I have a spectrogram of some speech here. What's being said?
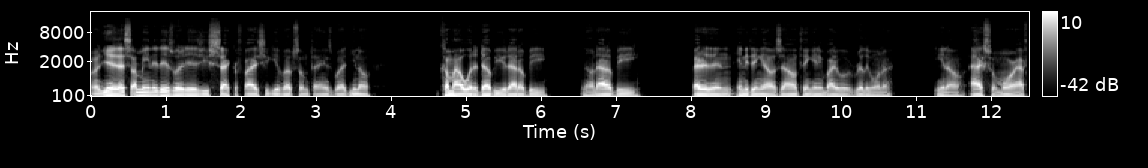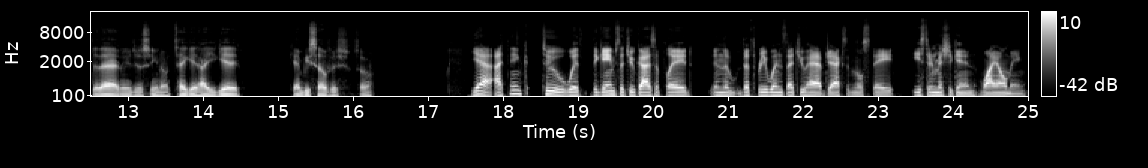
Well, yeah, that's. I mean, it is what it is. You sacrifice, you give up some things, but you know, come out with a W. That'll be, you know, that'll be better than anything else. I don't think anybody would really want to, you know, ask for more after that. And you just, you know, take it how you get it. Can't be selfish. So. Yeah, I think too with the games that you guys have played in the the three wins that you have, Jacksonville State, Eastern Michigan, Wyoming.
